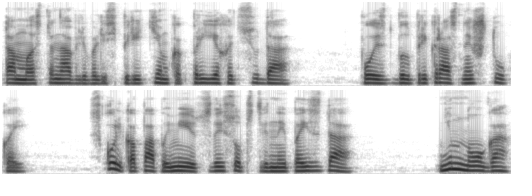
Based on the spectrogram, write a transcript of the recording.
Там мы останавливались перед тем, как приехать сюда». Поезд был прекрасной штукой. Сколько пап имеют свои собственные поезда? Немного,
